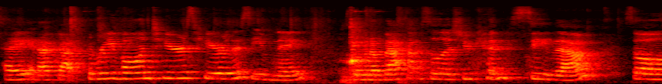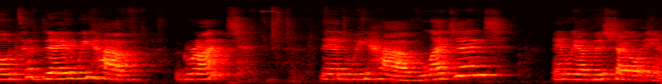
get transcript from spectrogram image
Okay, and I've got three volunteers here this evening. So I'm gonna back up so that you can see them. So today we have Grunt, and we have Legend, and we have Miss Shiloh Ann.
